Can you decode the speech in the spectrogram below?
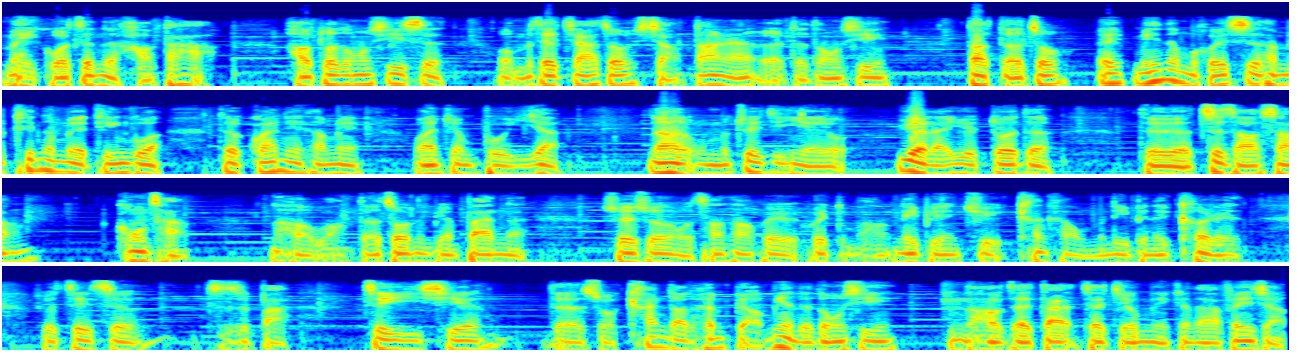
美国真的好大，好多东西是我们在加州想当然耳的东西，到德州，哎，没那么回事，他们听都没有听过，这个观念上面完全不一样。那我们最近也有越来越多的这个制造商工厂，然后往德州那边搬了。所以说，我常常会会往那边去看看我们那边的客人。所以这次只是把这一些的所看到的很表面的东西，然后在大在节目里跟大家分享。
